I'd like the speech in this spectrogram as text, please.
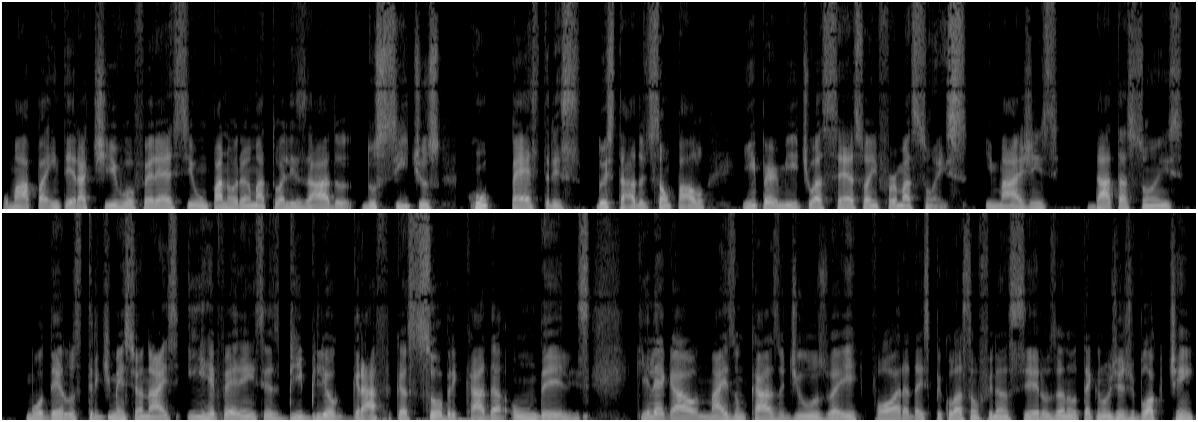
O mapa interativo oferece um panorama panorama atualizado dos sítios rupestres do estado de São Paulo e permite o acesso a informações, imagens, datações, modelos tridimensionais e referências bibliográficas sobre cada um deles. Que legal, mais um caso de uso aí fora da especulação financeira, usando tecnologias de blockchain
